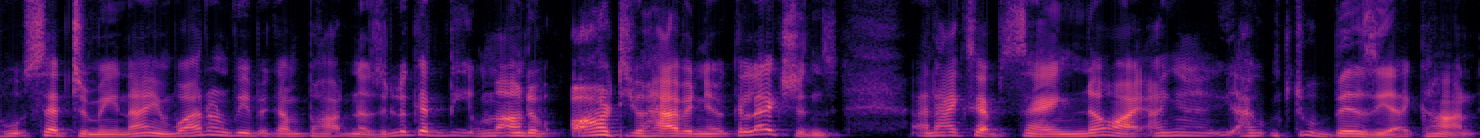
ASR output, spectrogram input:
who said to me, "Naeem, why don't we become partners? Look at the amount of art you have in your collections." And I kept saying, "No, I, I'm too busy. I can't."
